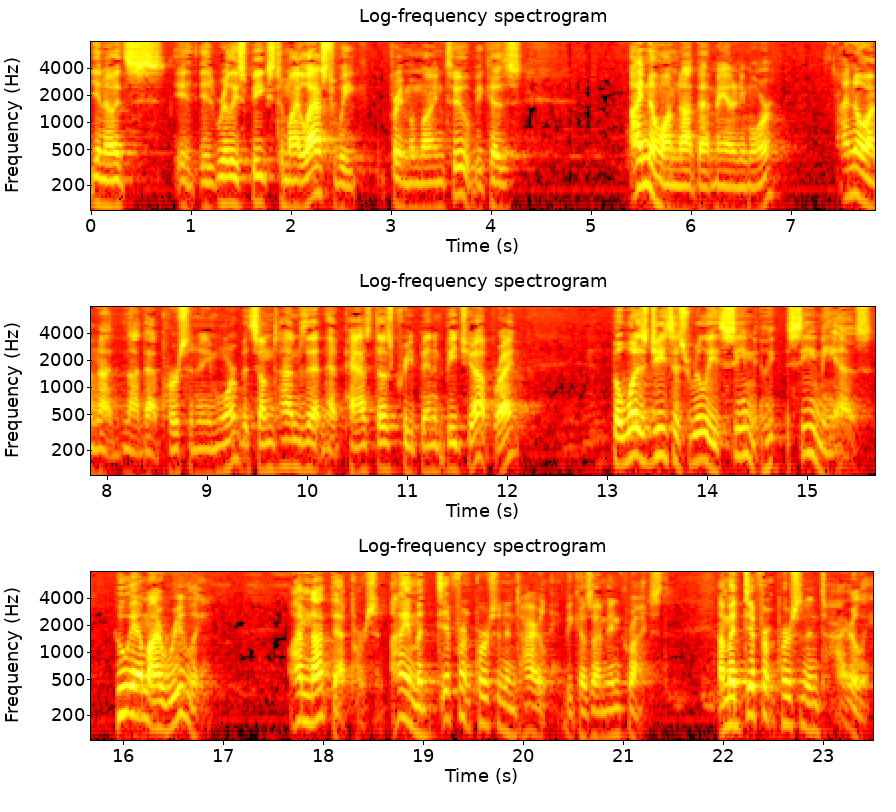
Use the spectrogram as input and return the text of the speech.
you know, it's it, it really speaks to my last week frame of mind too because I know I'm not that man anymore. I know I'm not, not that person anymore, but sometimes that, that past does creep in and beat you up, right? But what does Jesus really see me, see me as? Who am I really? I'm not that person. I am a different person entirely because I'm in Christ. I'm a different person entirely.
